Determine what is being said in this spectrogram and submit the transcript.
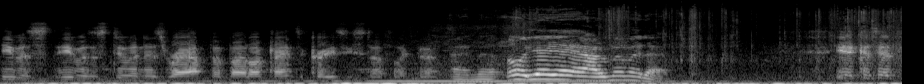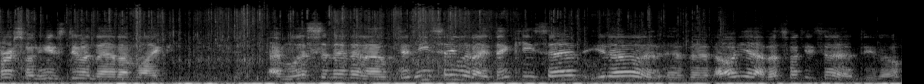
he was he was doing his rap about all kinds of crazy stuff like that. Know. Oh, yeah, yeah, yeah I remember that. Yeah, because at first when he was doing that, I'm like, I'm listening and I'm, did he say what I think he said? You know, and, and then, oh yeah, that's what he said, you know.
